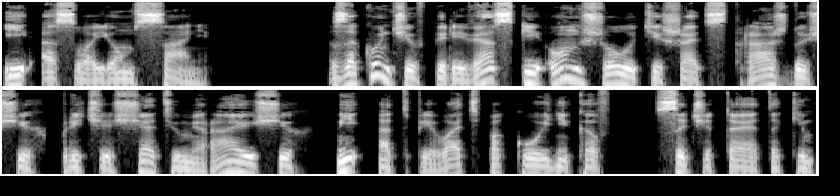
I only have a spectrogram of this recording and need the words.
и о своем сане. Закончив перевязки, он шел утешать страждущих, причащать умирающих и отпевать покойников, сочетая таким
